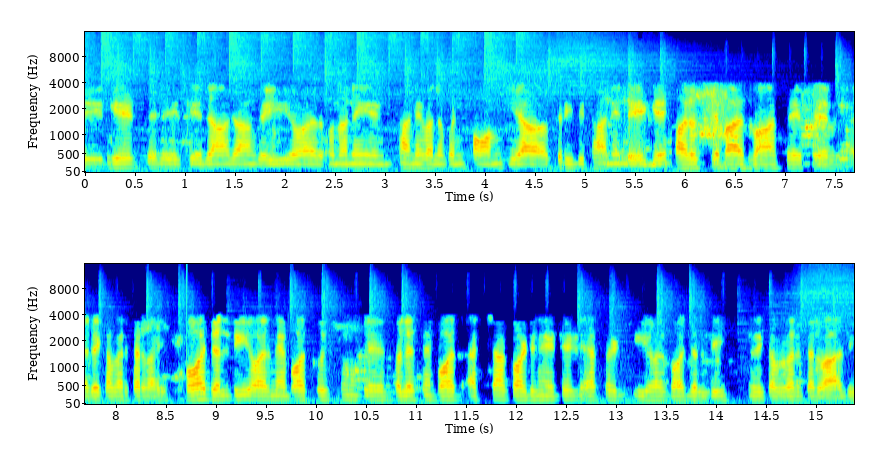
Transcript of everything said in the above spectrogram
गेट से लेके जहाँ जहाँ गई और उन्होंने थाने वालों को इन्फॉर्म किया करीबी थाने ले गए और उसके बाद वहाँ से फिर रिकवर करवाई। बहुत जल्दी और मैं बहुत खुश हूँ कि पुलिस ने बहुत अच्छा कोऑर्डिनेटेड एफर्ट की और बहुत जल्दी रिकवर करवा दी।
